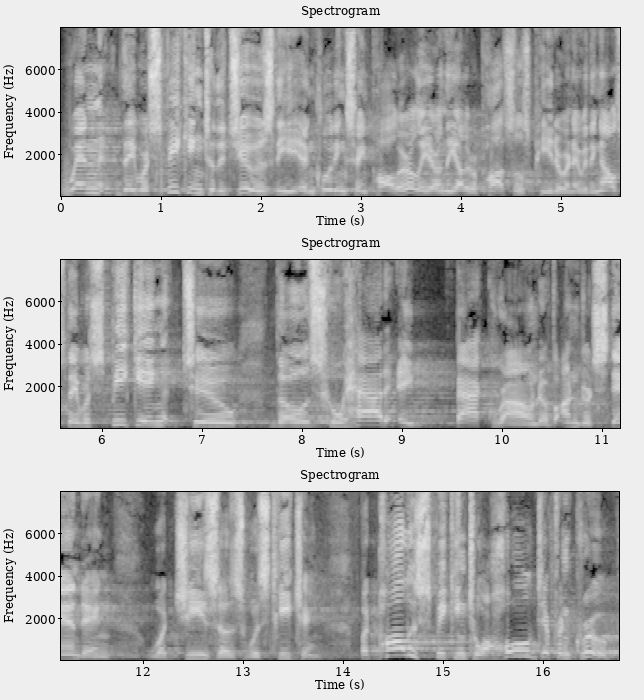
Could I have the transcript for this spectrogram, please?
When they were speaking to the Jews, the, including St. Paul earlier and the other apostles, Peter and everything else, they were speaking to those who had a background of understanding what Jesus was teaching. But Paul is speaking to a whole different group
